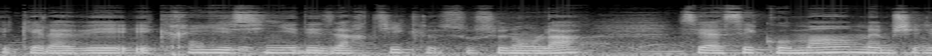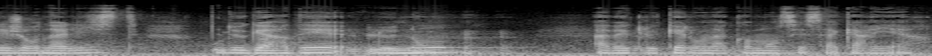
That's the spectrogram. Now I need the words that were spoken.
et qu'elle avait écrit et signé des articles sous ce nom-là. C'est assez commun, même chez les journalistes, de garder le nom avec lequel on a commencé sa carrière.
